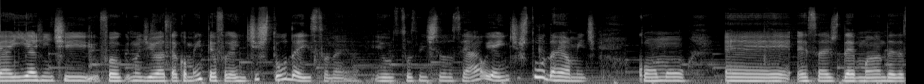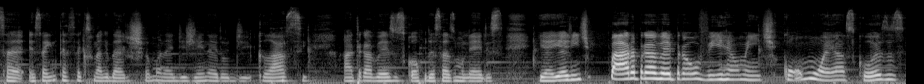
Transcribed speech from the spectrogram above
aí a gente, foi no dia eu até comentei, eu falei, a gente estuda isso, né? Eu sou cientista social e a gente estuda realmente como é, essas demandas, essa, essa interseccionalidade chama, né, de gênero, de classe, através dos corpos dessas mulheres. E aí a gente para para ver, para ouvir realmente como é as coisas,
